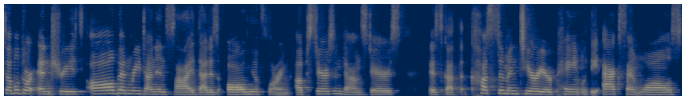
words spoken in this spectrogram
Double door entry. It's all been redone inside. That is all new flooring upstairs and downstairs. It's got the custom interior paint with the accent walls,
